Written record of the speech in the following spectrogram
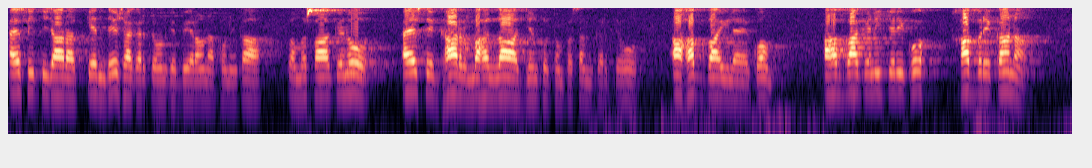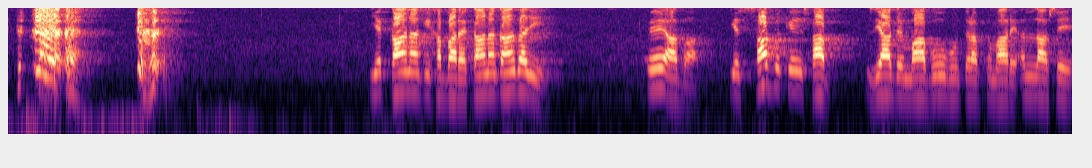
ایسی تجارت کے اندیشہ کرتے ان کے بے رونق ہونے کا۔ تو مساکن ہو، ایسے گھر، محلات جن کو تم پسند کرتے ہو۔ احبا قوم احبا کے نیچے لکھو، خبر کانا۔ یہ کانا کی خبر ہے۔ کانا کہاں تھا جی؟ اے آبا یہ سب کے سب زیادہ محبوب ہوں طرف تمہارے اللہ سے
